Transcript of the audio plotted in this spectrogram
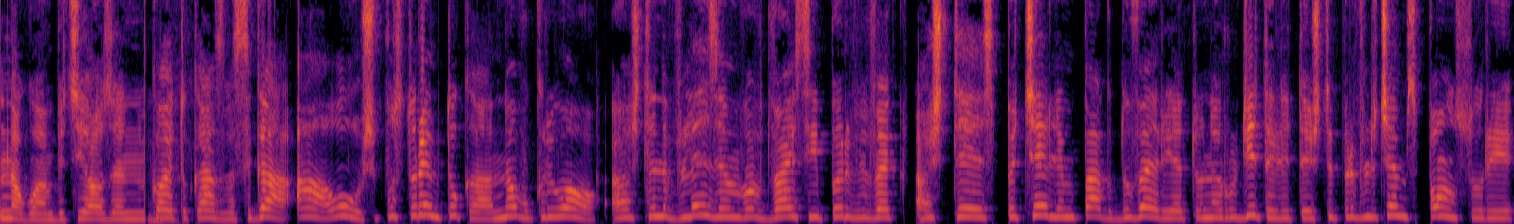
много амбициозен, който казва сега, а, о, ще построим тук ново крило, а ще не влезем в 21 век, а ще спечелим пак доверието на родителите, ще привлечем спонсори.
